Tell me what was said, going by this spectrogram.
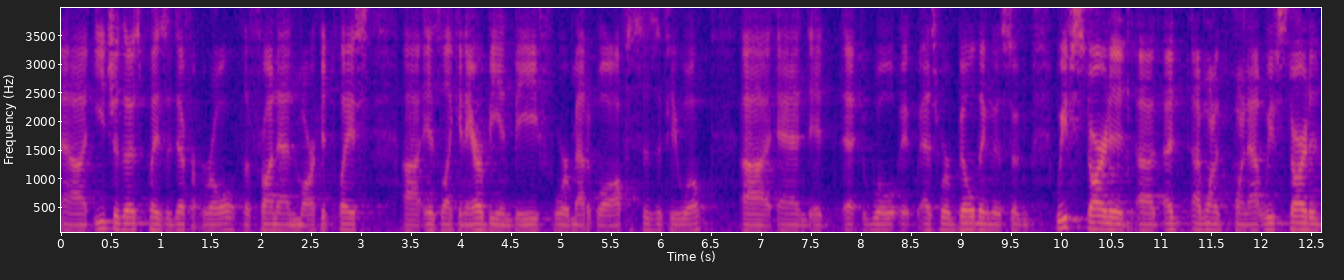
Uh, each of those plays a different role. The front end marketplace uh, is like an Airbnb for medical offices, if you will. Uh, and it, it will, it, as we're building this, and we've started, uh, I, I, wanted to point out, we've started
